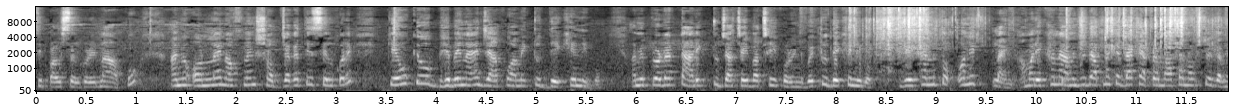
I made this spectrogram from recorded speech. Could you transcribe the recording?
সিপাল সেল করি। না আপু, আমি অনলাইন অফলাইন সব জায়গাতেই সেল করে। কেউ কেউ ভেবে নেয় যে, আপু, আমি একটু দেখে নিব। আমি প্রোডাক্টটা আরেকটু যাচাই বাছাই করে নিব, একটু দেখে নিব। যে এখানে তো অনেক লাইন আমার এখানে আমি যদি আপনাকে দেখে, আপনার মাথা নষ্ট হয়ে যাবে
